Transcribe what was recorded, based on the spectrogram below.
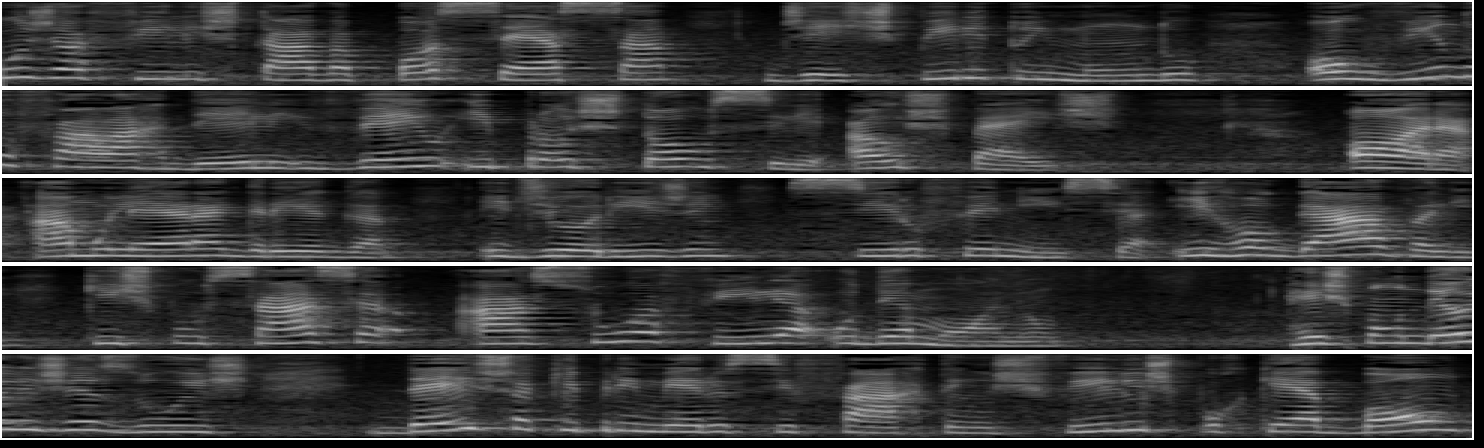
cuja filha estava possessa de espírito imundo, ouvindo falar dele, veio e prostou-se-lhe aos pés. Ora, a mulher era grega e de origem ciro-fenícia, e rogava-lhe que expulsasse a sua filha o demônio. Respondeu-lhe Jesus: Deixa que primeiro se fartem os filhos, porque é bom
